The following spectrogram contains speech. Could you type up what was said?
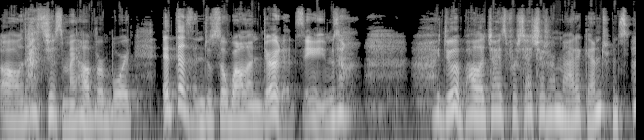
Oh, that's just my hoverboard. It doesn't do so well on dirt, it seems. I do apologize for such a dramatic entrance.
